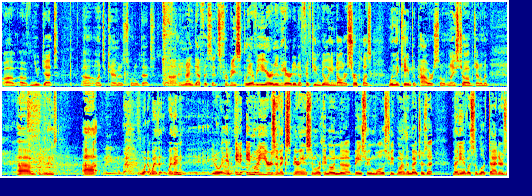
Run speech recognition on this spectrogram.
of new debt uh, onto Canada's total debt uh, and ran deficits for basically every year and inherited a $15 billion surplus when they came to power. So nice job, gentlemen. Um, please. Uh, with, within, you know, in, in, in, my years of experience in working on uh, Bay Street and Wall Street, one of the measures that many of us have looked at is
